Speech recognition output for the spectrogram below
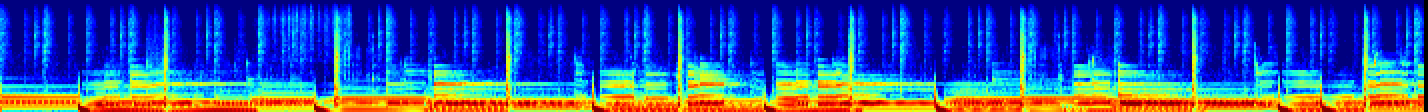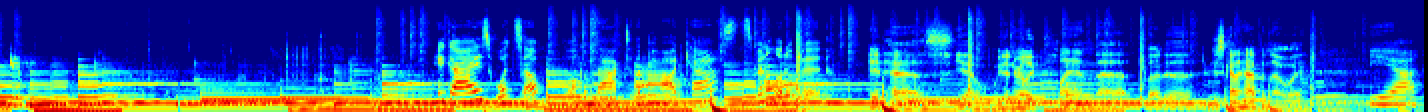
Hey guys, what's up? Welcome back to the podcast. It's been a little bit. It has. Yeah, we didn't really plan that, but uh, it just kind of happened that way. Yeah,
